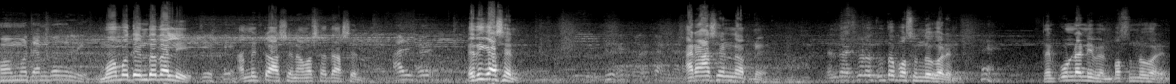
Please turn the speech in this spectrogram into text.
মোহাম্মদ আমদাদ আলী। মোহাম্মদ এমদাদ আলী। আপনি একটু আসেন আমার সাথে আসেন। এদিকে আসেন। আর আসেন না আপনি। একজোড়া জুতা পছন্দ করেন। তাহলে কোনটা নেবেন পছন্দ করেন?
